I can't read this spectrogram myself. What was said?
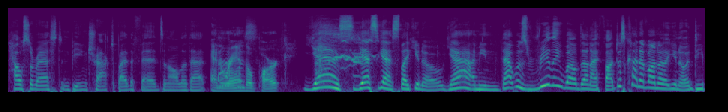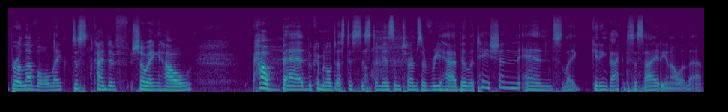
house arrest and being tracked by the feds and all of that. And That Randall was- Park. Yes, yes, yes. Like, you know, yeah, I mean, that was really well done, I thought. Just kind of on a, you know, a deeper level, like just kind of showing how how bad the criminal justice system is in terms of rehabilitation and like getting back into society and all of that.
